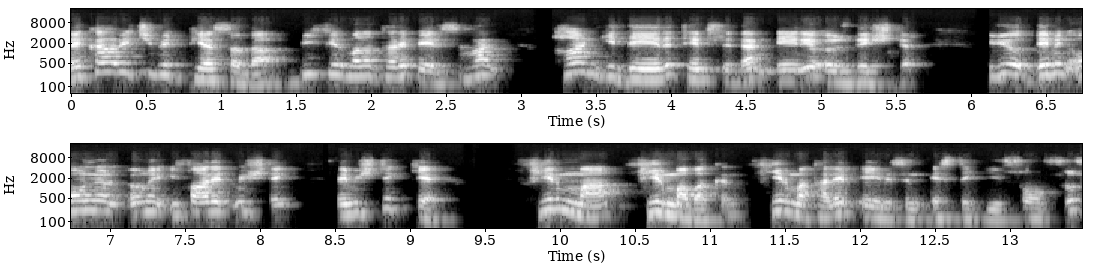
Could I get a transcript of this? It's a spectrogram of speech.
Rekabetçi bir piyasada bir firmanın talep eğrisi hangi değeri temsil eden eğriye özdeştir? Biliyor, demin onu, onu ifade etmiştik. Demiştik ki firma, firma bakın, firma talep eğrisinin esnekliği sonsuz,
